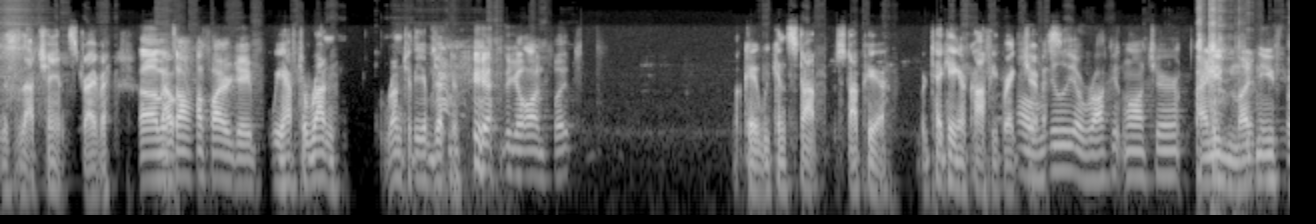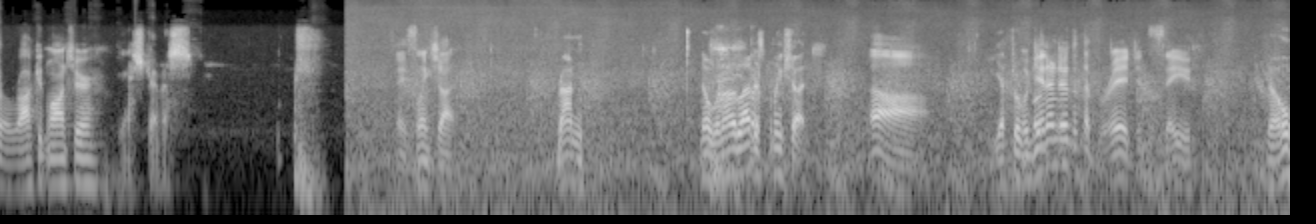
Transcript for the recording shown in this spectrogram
This is our chance, driver. Um, it's Oh. on fire, Gabe. We have to run. Run to the objective. we have to go on foot. Okay, we can stop. Stop here. We're taking a coffee break, Oh, Jervis. really? A rocket launcher? I need money for a rocket launcher. Yes, Jervis. Hey, slingshot. Run. No, we're not allowed to slingshot. Ah, You have to. we'll get under the bridge. It's safe No.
